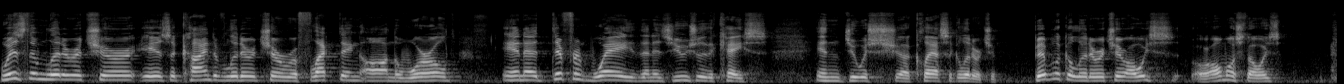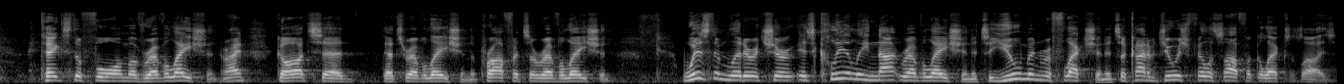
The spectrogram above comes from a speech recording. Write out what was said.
Wisdom literature is a kind of literature reflecting on the world in a different way than is usually the case in Jewish uh, classical literature. Biblical literature always, or almost always, takes the form of revelation, right? God said that's revelation. The prophets are revelation. Wisdom literature is clearly not revelation. It's a human reflection. It's a kind of Jewish philosophical exercise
